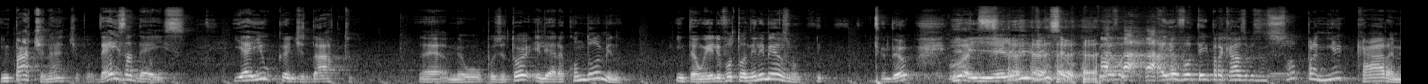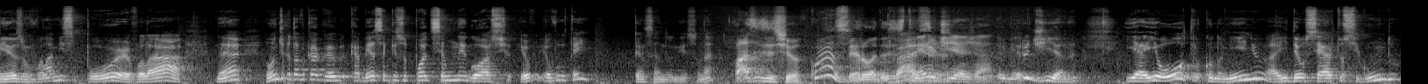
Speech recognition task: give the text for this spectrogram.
empate, né? Tipo, 10 a 10. E aí o candidato, né, meu opositor, ele era condômino. Então ele votou nele mesmo. Entendeu? E aí ele venceu. Aí eu voltei para casa pensando, só para minha cara mesmo, vou lá me expor, vou lá, né? Onde que eu tava com a cabeça que isso pode ser um negócio? Eu, eu voltei pensando nisso, né? Quase existiu. Quase. Zerou a desistência. Quase. Primeiro dia já. Primeiro dia, né? E aí outro condomínio, aí deu certo o segundo,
